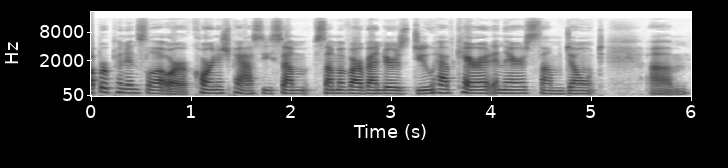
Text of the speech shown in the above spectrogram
Upper Peninsula or Cornish pasty. Some some of our vendors do have carrot in there, some don't. Um,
